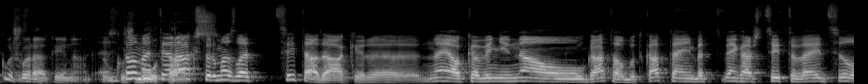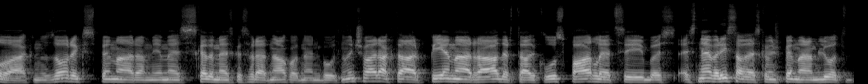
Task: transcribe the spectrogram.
kurš varētu ienākt? Es Kurš domāju, tie raksturi mazliet citādāk ir. eh, Ne jau ka viņi nav gatavi būt kapteiņi, bet vienkārši cita veida cilvēki. Nu, Zorigs, piemēram, ja mēs skatāmies, kas varētu nākotnē būt, nu, viņš vairāk tā ar piemēru rāda, ar tādu klusu pārliecību. Es, es nevaru iztēloties, ka viņš, piemēram, ļoti.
